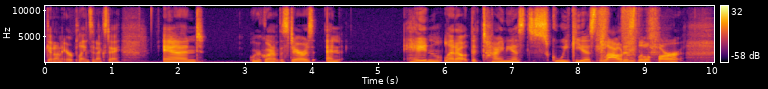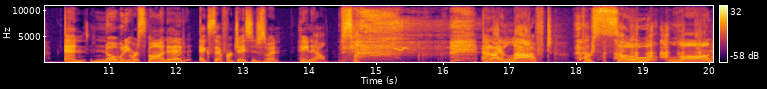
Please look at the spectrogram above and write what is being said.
get on airplanes the next day. And we were going up the stairs, and Hayden let out the tiniest, squeakiest, loudest little fart. And nobody responded except for Jason just went, Hey now. and I laughed for so long.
